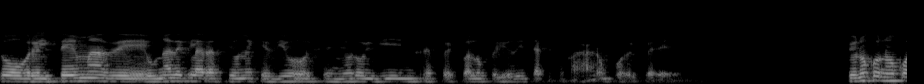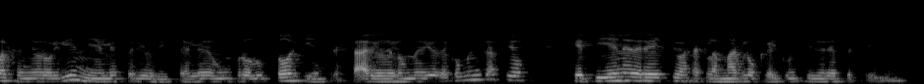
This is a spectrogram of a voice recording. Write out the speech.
sobre el tema de unas declaraciones que dio el señor Holguín respecto a los periodistas que se fajaron por el PRM. Yo no conozco al señor Holguín, ni él es periodista, él es un productor y empresario de los medios de comunicación que tiene derecho a reclamar lo que él considere pertinente.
